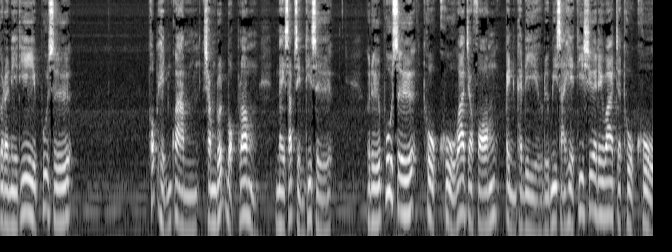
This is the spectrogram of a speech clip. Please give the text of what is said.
กรณีที่ผู้ซื้อ พบเห็นความชำรุดบกพร่องในทรัพย์สินที่ซื้อ หรือผู้ซื้อถูกขู่ว่าจะฟ้องเป็นคดี หรือมีสาเหตุที่เชื่อได้ว่าจะถูกขู่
